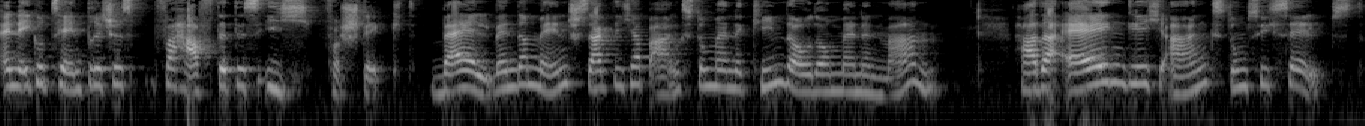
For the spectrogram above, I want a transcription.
ein egozentrisches, verhaftetes Ich versteckt. Weil, wenn der Mensch sagt, ich habe Angst um meine Kinder oder um meinen Mann, hat er eigentlich Angst um sich selbst.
